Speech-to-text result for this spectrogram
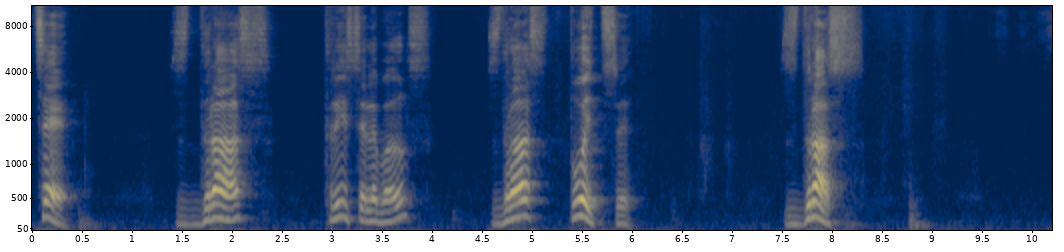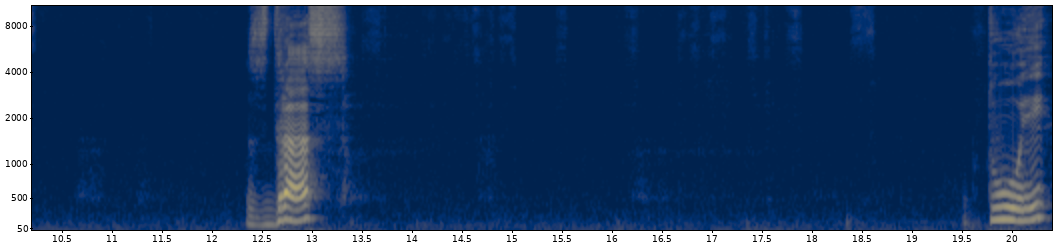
C. Zdras. Three syllables. Zdras. Twójcy. Здрас. Здрас. Туй.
